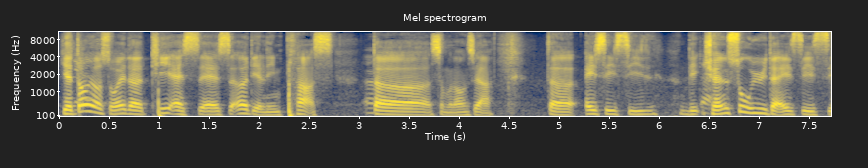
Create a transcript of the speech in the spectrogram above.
也都有所谓的 TSS 二点零 Plus 的什么东西啊？的 ACC 里全速域的 ACC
